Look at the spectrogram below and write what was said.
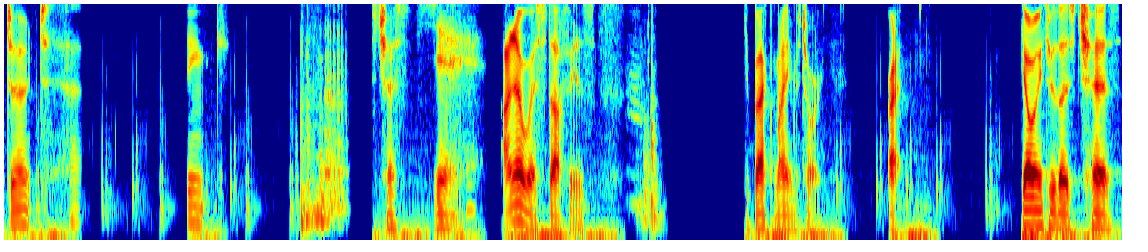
Don't have. think. It's chest. Yeah. I know where stuff is. Get back my inventory. Right. Going through those chairs.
